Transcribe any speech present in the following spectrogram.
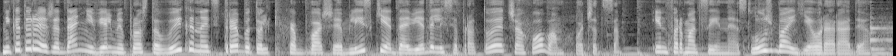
Некаторыя жаданні вельмі проста выканаць трэба толькі, каб вашыя блізкія даведаліся пра тое, чаго вам хочацца. Інфармацыйная служба еўрарадыо.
